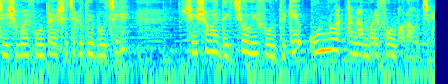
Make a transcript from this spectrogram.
যে সময় ফোনটা এসেছিল তুই বলছিলি সেই সময় দেখছি ওই ফোন থেকে অন্য একটা নাম্বারে ফোন করা হয়েছিল।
